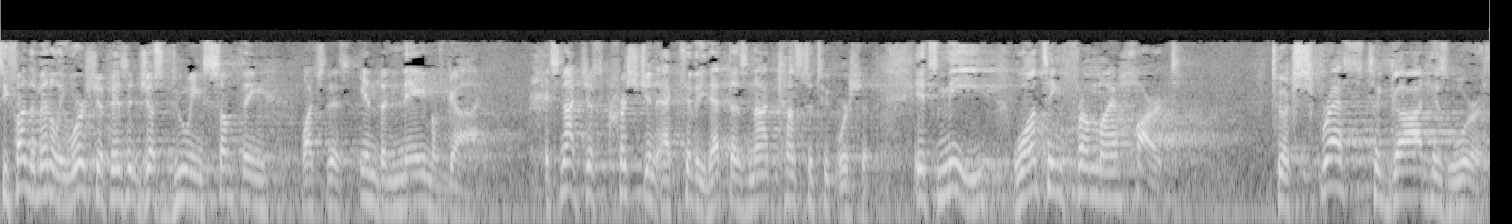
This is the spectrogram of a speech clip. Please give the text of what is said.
See, fundamentally, worship isn't just doing something, watch this, in the name of God. It's not just Christian activity. That does not constitute worship. It's me wanting from my heart to express to God His worth.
